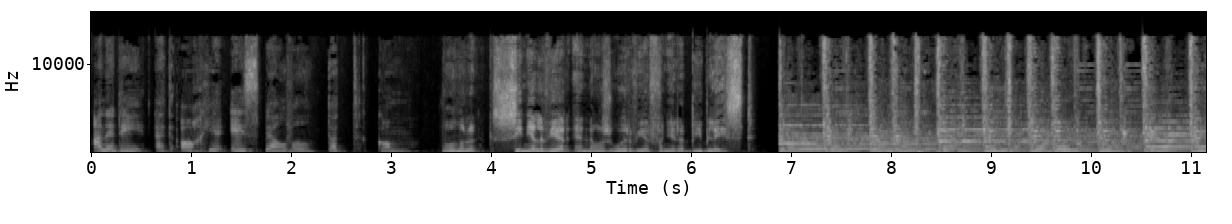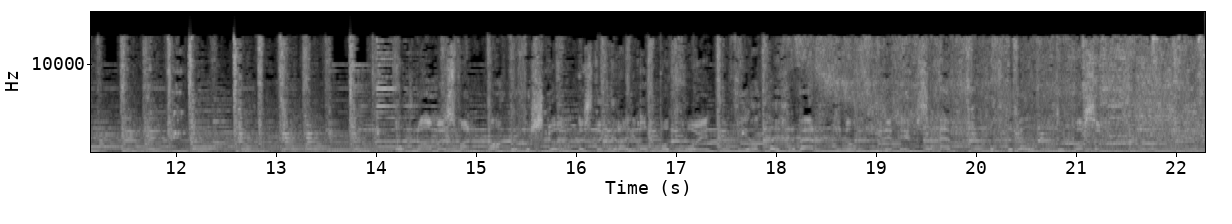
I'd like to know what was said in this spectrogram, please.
anedy@agsbelwel.com. Wonderlik. sien julle weer en ons hoor weer van julle. Be blessed. Opnames van Maak 'n Verskil is te kry op Potgooi via Tigerberg 104 FM se app of te wel toepassing.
